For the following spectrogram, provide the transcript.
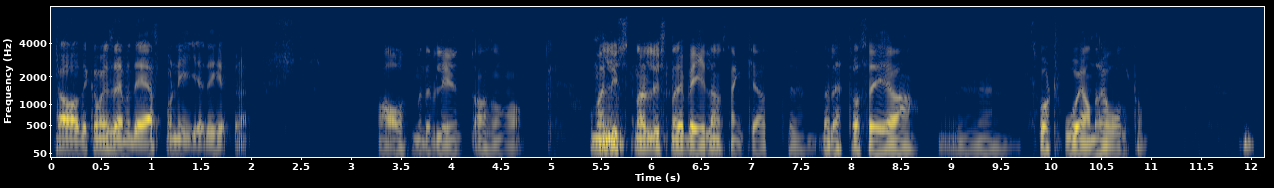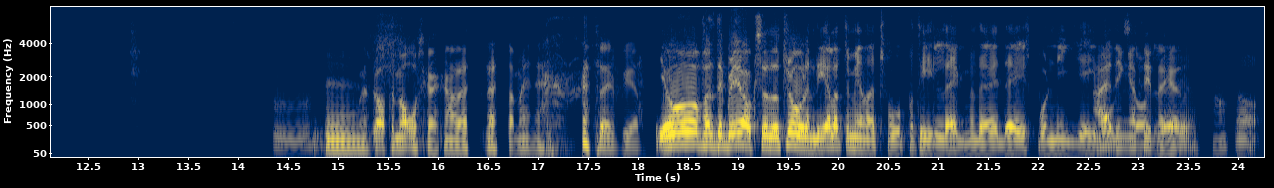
Ja, det kan man ju säga, men det är spår 9, det heter det. Ja, men det blir ju inte. Alltså, om man Mm. lyssnar och lyssnar i bilen så tänker jag att eh, det är lättare att säga eh, spår två i andra volten. Mm. Jag pratar med Oskar kan han rätt, rätta mig när jag säger fel. Jo, fast det blir också, då tror en del att du menar två på tillägg, men det, det är ju spår 9 i Nej, det är inga tillägg. Ja. Ja,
